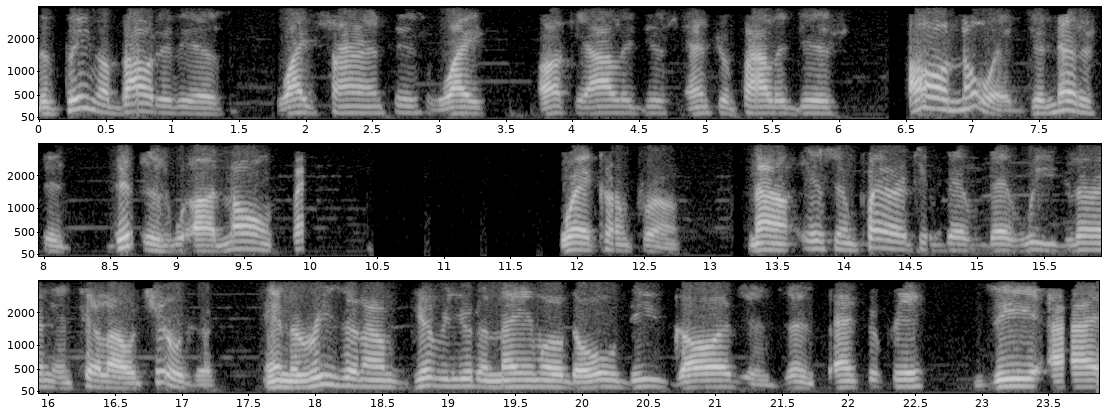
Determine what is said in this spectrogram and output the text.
the thing about it is, white scientists, white archaeologists, anthropologists, all know it. Geneticists, this is a known fact where it come from. Now, it's imperative that, that we learn and tell our children. And the reason I'm giving you the name of the old deep gods and Zinjanthropy, Z-I-N-J-A-T-H-R-O-P-U-S,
